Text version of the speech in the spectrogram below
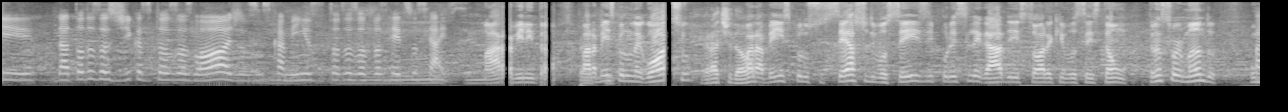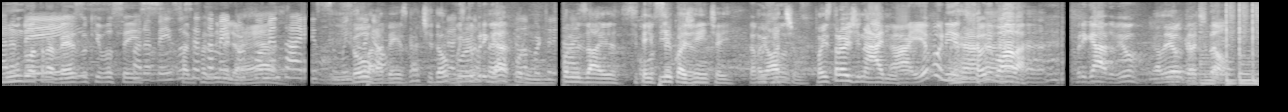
Que dá todas as dicas de todas as lojas, os caminhos de todas as outras redes sociais. Maravilha, então. Perfeito. Parabéns pelo negócio. Gratidão. Parabéns pelo sucesso de vocês e por esse legado e história que vocês estão transformando o parabéns, mundo através do que vocês Parabéns sabem você fazer também melhor. por fomentar isso. Muito Show. legal. Parabéns, gratidão, gratidão. por, obrigado. né, por disponibilizar esse com tempinho certeza. com a gente aí. Tamo Foi junto. ótimo. Foi extraordinário. Aí é bonito, show de bola. Obrigado, viu? Valeu, gratidão. gratidão.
